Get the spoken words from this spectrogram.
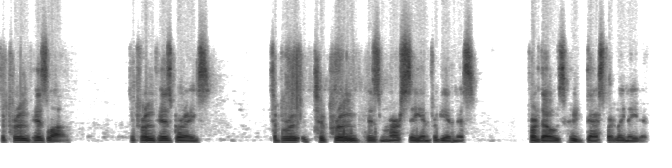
to prove His love, to prove His grace, to, pro- to prove His mercy and forgiveness for those who desperately need it.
